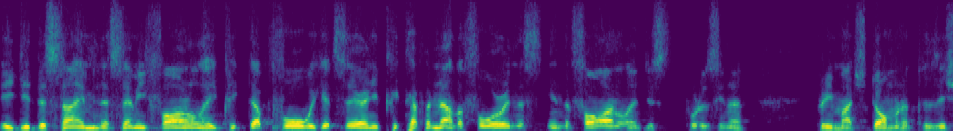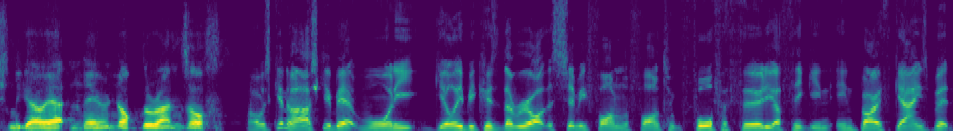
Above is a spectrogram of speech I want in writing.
he did the same in the semi final. He picked up four wickets there, and he picked up another four in the in the final, and just put us in a pretty much dominant position to go out in there and knock the runs off. I was going to ask you about Warney Gilly because they were right. The semi final and the final took four for 30, I think, in, in both games. But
